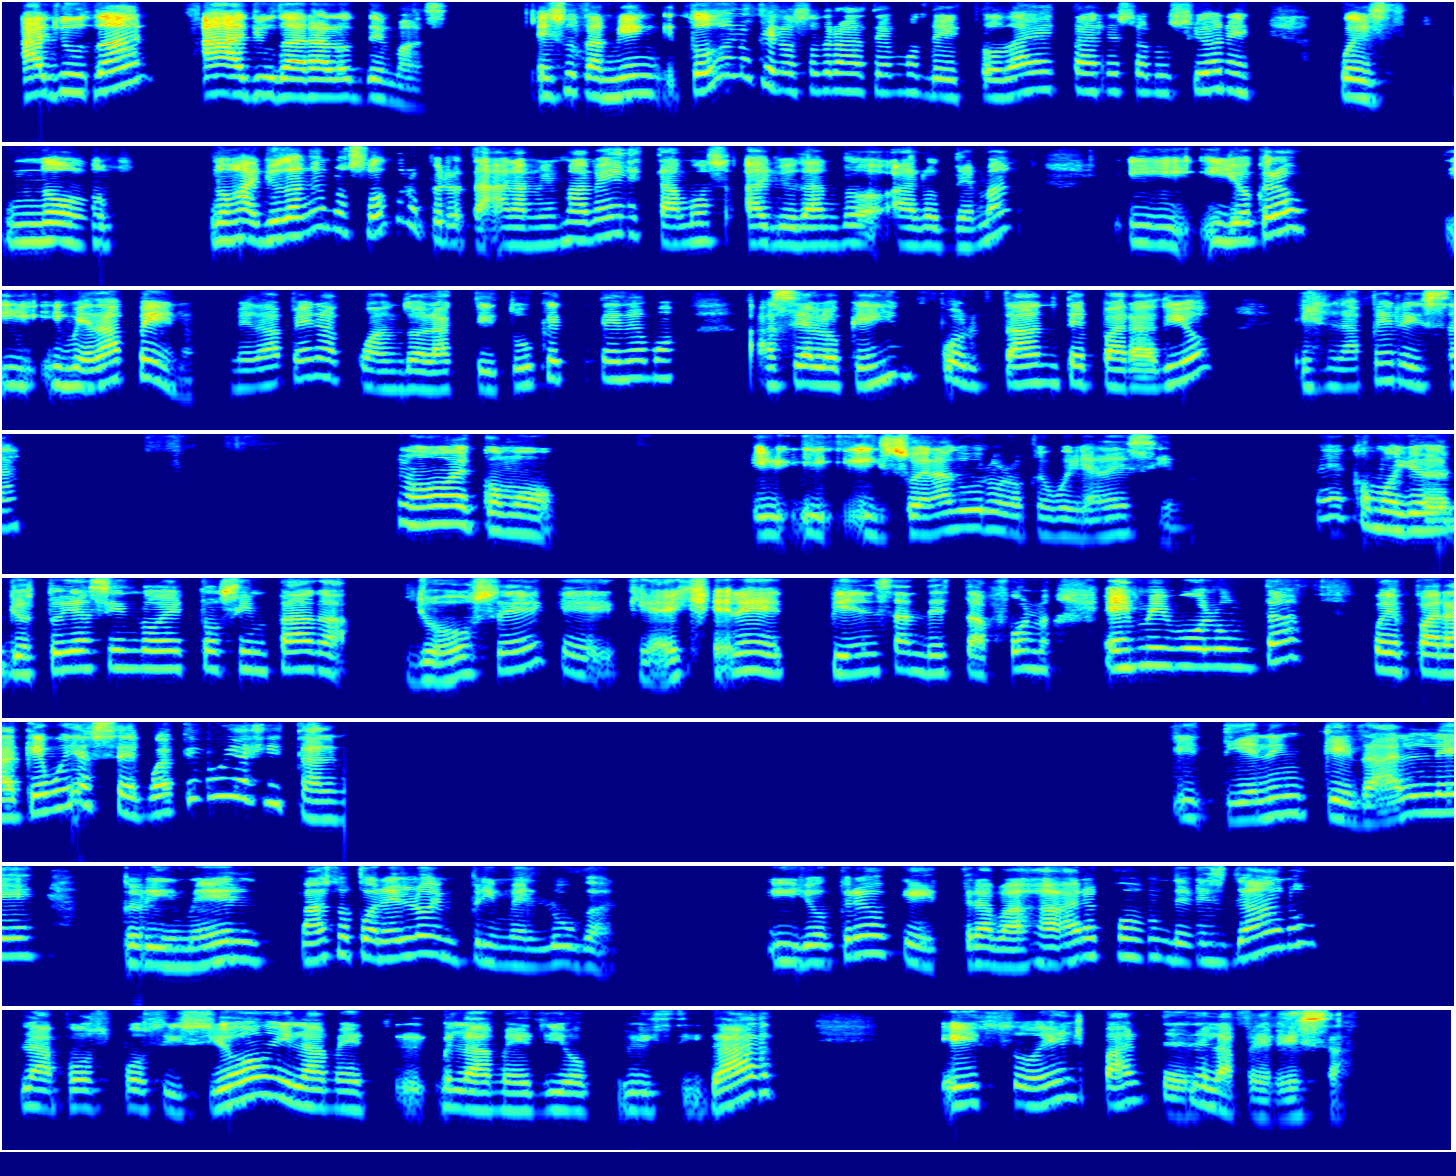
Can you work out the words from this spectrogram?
Ayudar a ayudar a los demás. Eso también, todo lo que nosotros hacemos de todas estas resoluciones, pues nos, nos ayudan a nosotros, pero a la misma vez estamos ayudando a los demás. Y, y yo creo, y, y me da pena, me da pena cuando la actitud que tenemos hacia lo que es importante para Dios es la pereza. No, es como, y, y, y suena duro lo que voy a decir. Eh, como yo, yo estoy haciendo esto sin paga, yo sé que, que hay quienes piensan de esta forma. Es mi voluntad, pues ¿para qué voy a hacer? ¿Para qué voy a agitarme? Y tienen que darle primer paso, ponerlo en primer lugar. Y yo creo que trabajar con desgano, la posposición y la, me- la mediocridad, eso es parte de la pereza.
